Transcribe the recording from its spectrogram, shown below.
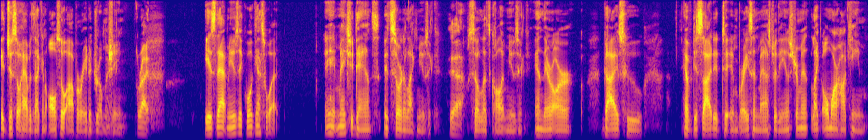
it just so happens I can also operate a drum machine. Right. Is that music? Well, guess what? It makes you dance. It's sort of like music. Yeah. So let's call it music. And there are guys who have decided to embrace and master the instrument, like Omar Hakim.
